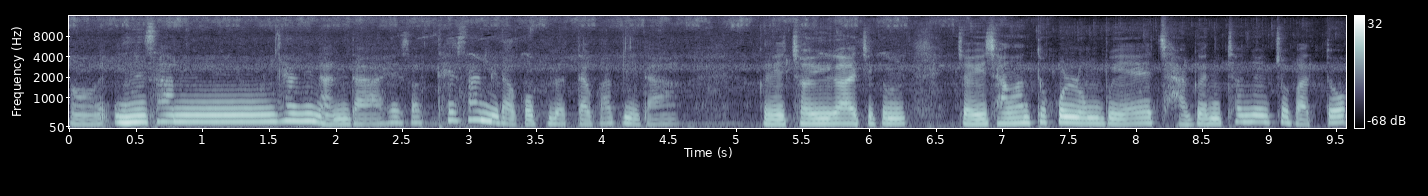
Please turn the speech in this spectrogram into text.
어, 인삼향이 난다 해서 태삼이라고 불렀다고 합니다. 그래 저희가 지금 저희 장안토골 농부의 작은 천년초 밭도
